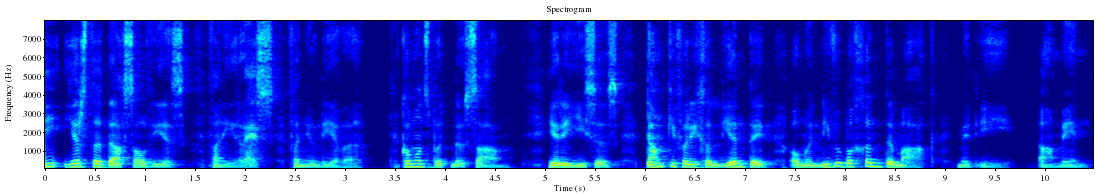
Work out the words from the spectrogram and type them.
die eerste dag sal wees van die res van jou lewe. Kom ons bid nou saam. Here Jesus, dankie vir die geleentheid om 'n nuwe begin te maak met U. Amen.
